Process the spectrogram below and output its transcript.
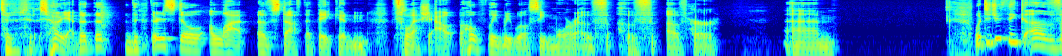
So, so yeah, the, the, the, there is still a lot of stuff that they can flesh out. But hopefully, we will see more of of of her. Um. What did you think of?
